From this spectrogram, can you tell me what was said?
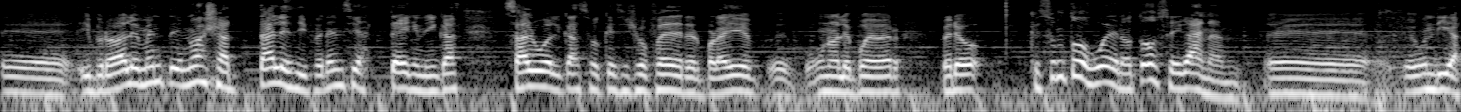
eh, y probablemente no haya tales diferencias técnicas, salvo el caso, qué sé yo, Federer, por ahí eh, uno le puede ver, pero que son todos buenos, todos se ganan eh, un día,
